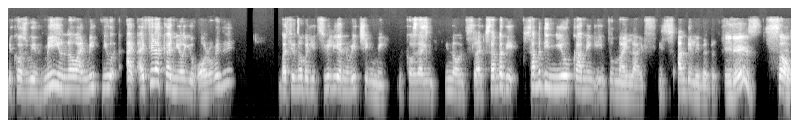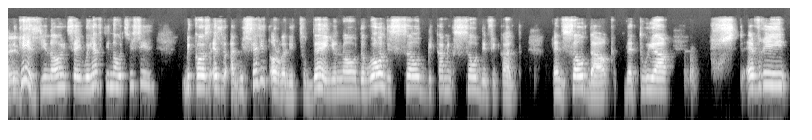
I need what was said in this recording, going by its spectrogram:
Because with me, you know, I meet you. I, I feel like I know you already, but you know, but it's really enriching me because I, you know, it's like somebody somebody new coming into my life. It's unbelievable. It is. So It it is. is, you know, it's a, we have, you know, it's we see, because as uh, we said it already today, you know, the world is so becoming so difficult and so dark that we are every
